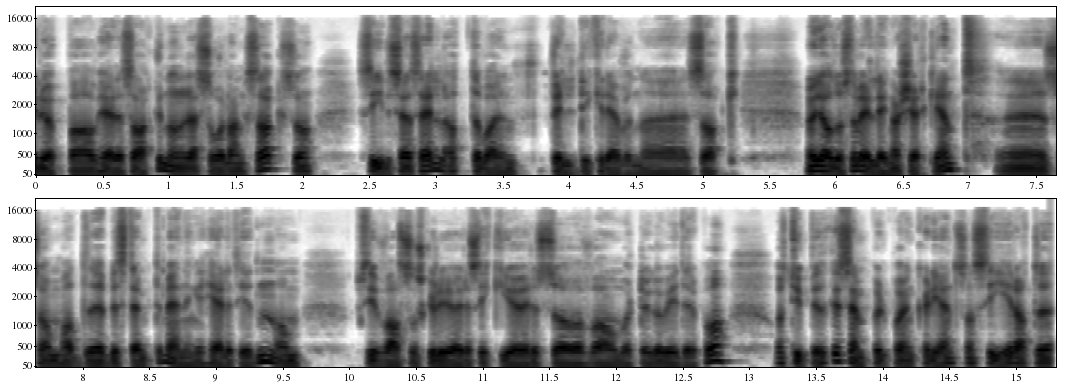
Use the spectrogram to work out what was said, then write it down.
i løpet av hele saken. Og når det er så lang sak, så sier det seg selv at det var en veldig krevende sak. Men vi hadde også en veldig engasjert klient eh, som hadde bestemte meninger hele tiden om si, hva som skulle gjøres, ikke gjøres, og hva man burde gå videre på. Og Et typisk eksempel på en klient som sier at du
